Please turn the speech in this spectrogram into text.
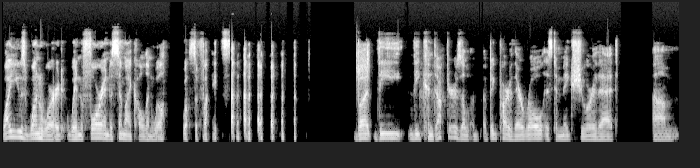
why use one word when four and a semicolon will will suffice? but the the conductors a, a big part of their role is to make sure that um,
